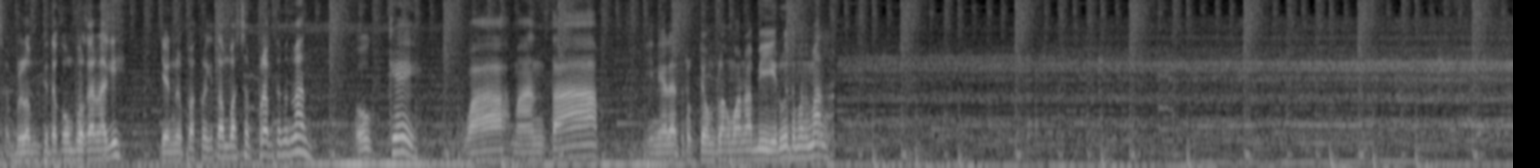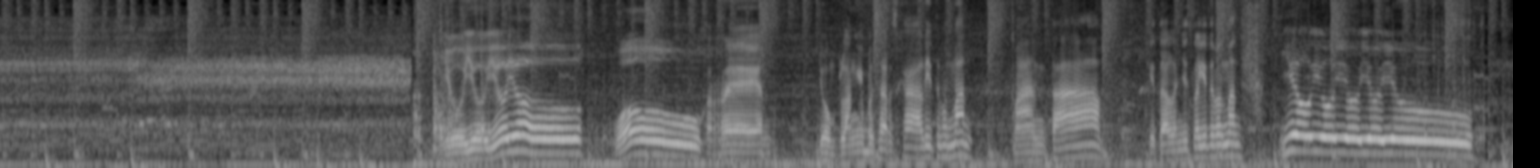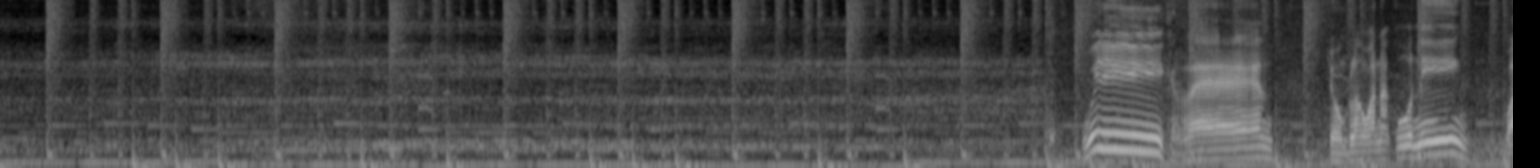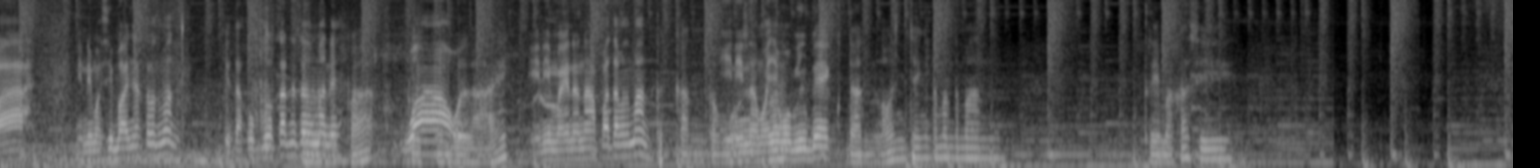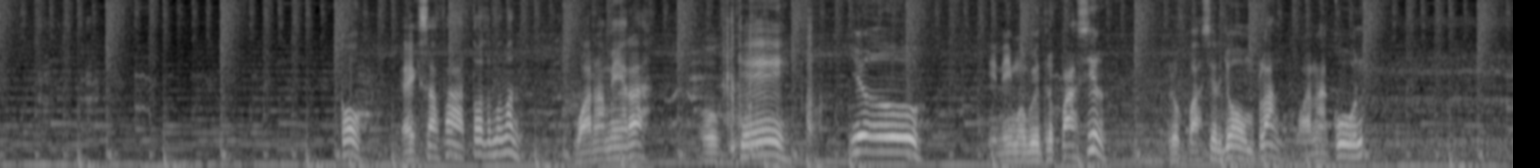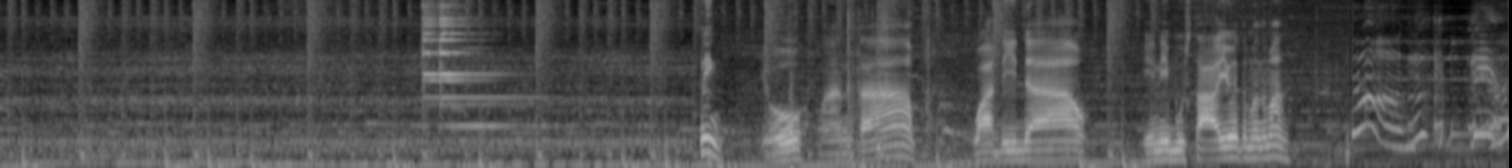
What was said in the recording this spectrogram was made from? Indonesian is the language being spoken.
Sebelum kita kumpulkan lagi, jangan lupa klik tombol subscribe, teman-teman. Oke. Wah, mantap. Ini ada truk jomplang warna biru, teman-teman. Yo yo yo yo. Wow, keren. Jomplangnya besar sekali, teman-teman. Mantap. Kita lanjut lagi, teman-teman. Yo yo yo yo yo. Wih, keren. Jomplang warna kuning. Wah, ini masih banyak, teman-teman. Kita kumpulkan ya, teman-teman ya. Lupa Wow. tombol like, Ini mainan apa, teman-teman? tekan tombol Ini namanya subscribe, mobil bag. dan lonceng teman-teman. Terima kasih. Oh, excavator teman-teman. Warna merah. Oke. Yo. Ini mobil truk pasir. Truk pasir jomplang warna kuning. Ning. Yuh, mantap. Wadidaw. Ini bus tayo, teman-teman. There!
